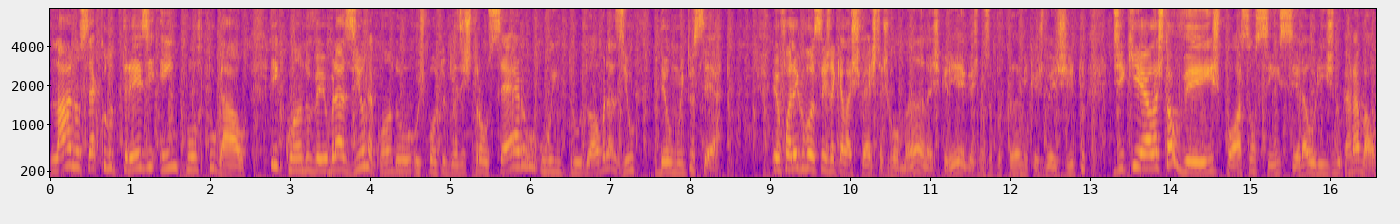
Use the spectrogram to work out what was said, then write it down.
lá no século 13 em Portugal. E quando veio o Brasil, né? Quando os portugueses trouxeram o intrudo ao Brasil, deu muito certo. Eu falei com vocês daquelas festas romanas, gregas, mesopotâmicas do Egito, de que elas talvez possam sim ser a origem do carnaval.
